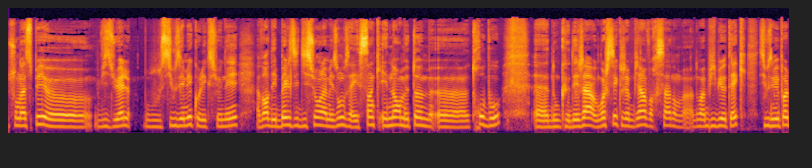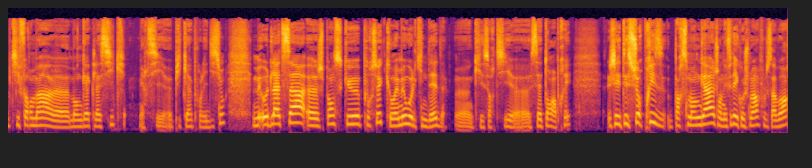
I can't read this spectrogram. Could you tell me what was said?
son aspect euh, visuel, ou si vous aimez collectionner, avoir des belles éditions à la maison, vous avez cinq énormes tomes euh, trop beaux. Euh, donc euh, déjà, moi je sais que j'aime bien avoir ça dans ma, bibliothèque. Si vous aimez pas le petit format manga classique, merci Pika pour l'édition. Mais au-delà de ça, je pense que pour ceux qui ont aimé Walking Dead, qui est sorti sept ans après, j'ai été surprise par ce manga. J'en ai fait des cauchemars, faut le savoir.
